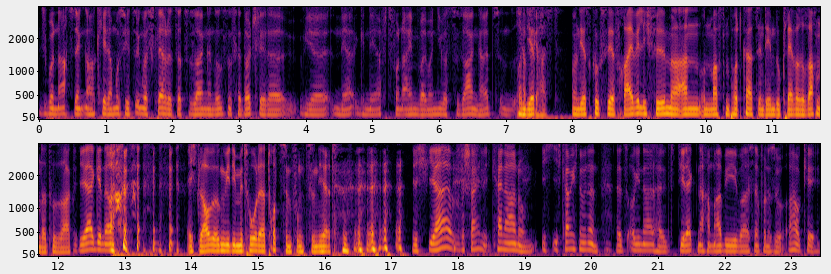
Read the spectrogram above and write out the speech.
drüber nachzudenken, ah, okay, da muss ich jetzt irgendwas Cleveres dazu sagen, ansonsten ist der Deutschlehrer wieder genervt von einem, weil man nie was zu sagen hat. Und ich Und hab's jetzt- gehasst. Und jetzt guckst du dir freiwillig Filme an und machst einen Podcast, in dem du clevere Sachen dazu sagst. Ja, genau. Ich glaube irgendwie, die Methode hat trotzdem funktioniert. Ich, ja, wahrscheinlich, keine Ahnung. Ich, ich kann mich nur erinnern, als Original halt direkt nach dem Abi war es einfach nur so, ah, okay.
